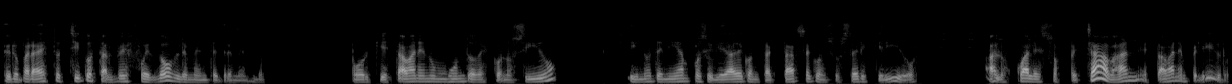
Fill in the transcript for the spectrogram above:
pero para estos chicos tal vez fue doblemente tremendo, porque estaban en un mundo desconocido y no tenían posibilidad de contactarse con sus seres queridos, a los cuales sospechaban estaban en peligro.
